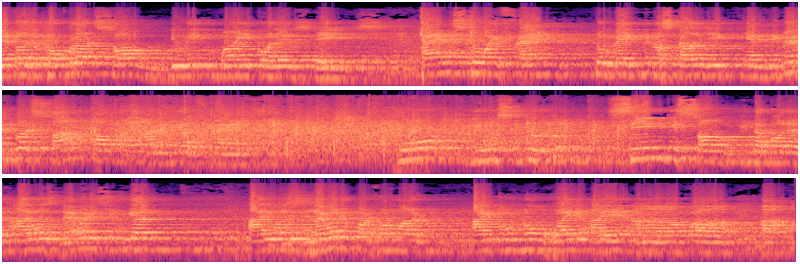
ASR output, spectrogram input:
That was a popular song during my college days. Thanks to my friend to make me nostalgic and remember some of my earlier friends who used to sing this song in the college. I was never a singer. I was never a performer. I don't know why I, uh, uh, uh,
